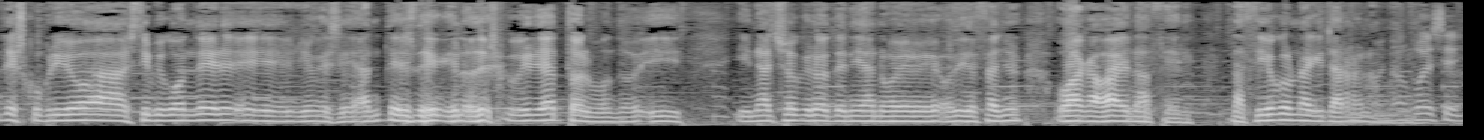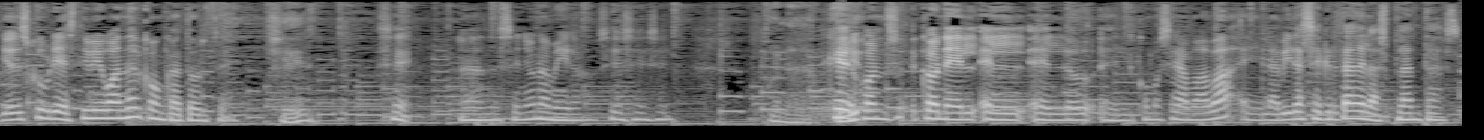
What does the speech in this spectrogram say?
descubrió a Stevie Wonder, eh, yo qué sé, antes de que lo descubriera todo el mundo. Y, Nacho creo que tenía nueve o diez años o acababa de nacer. Nació con una guitarra en la No puede ser. Yo descubrí a Stevie Wonder con 14. Sí. Sí. Me enseñó una amiga, sí, sí, sí. Que, con, con el, el, el, ¿Cómo se llamaba? Eh, la vida secreta de las plantas.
